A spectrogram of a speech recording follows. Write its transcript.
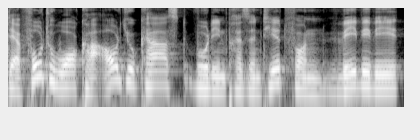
Der Photowalker Audiocast wurde Ihnen präsentiert von www.ct.com.de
